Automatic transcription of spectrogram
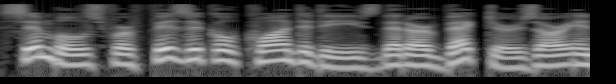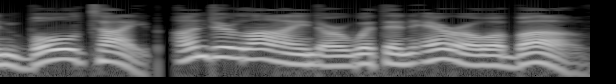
Symbols for physical quantities that are vectors are in bold type, underlined or with an arrow above.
